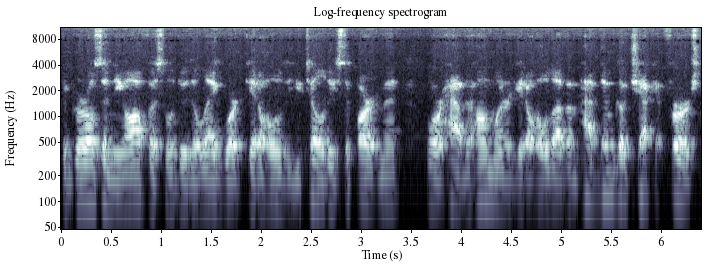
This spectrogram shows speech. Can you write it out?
the girls in the office will do the legwork, get a hold of the utilities department, or have the homeowner get a hold of them, have them go check it first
